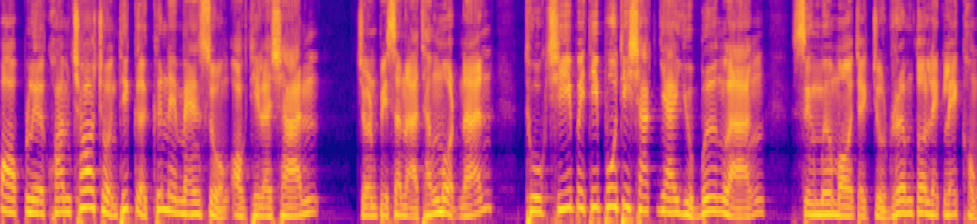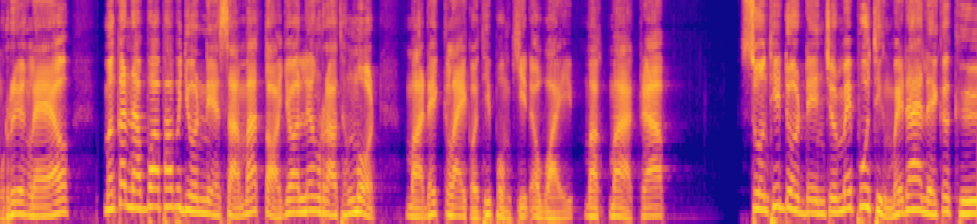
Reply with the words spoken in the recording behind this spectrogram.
ปอกเปลือกความช่อชนที่เกิดขึ้นในแมนสวงออกทีละชั้น จนปริศนาทั้งหมดนั้น ถูกชี้ไปที่ผู้ที่ชักใยอยู่เบื้องหลัง ซึ่งเมื่อมองจากจุดเริ่มต้นเล็ก ๆ ของเรื่องแล้ว มันก็นับว่าภาพยนตร์เนี่ยสามารถต่อยอดเรื่องราวทั้งหมด มาได้ไกลกว่าที่ผมคิดเอาไว้มากๆครับ ส่วนที่โดดเด่นจนไม่พูดถึงไม่ได้เลยก็คือ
